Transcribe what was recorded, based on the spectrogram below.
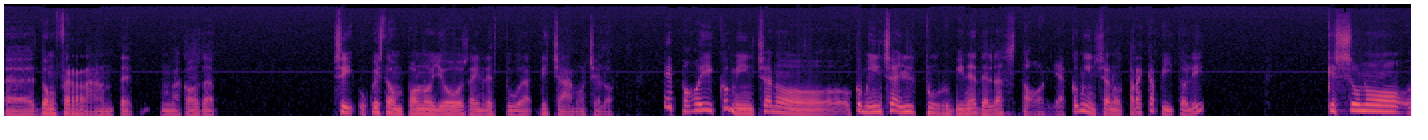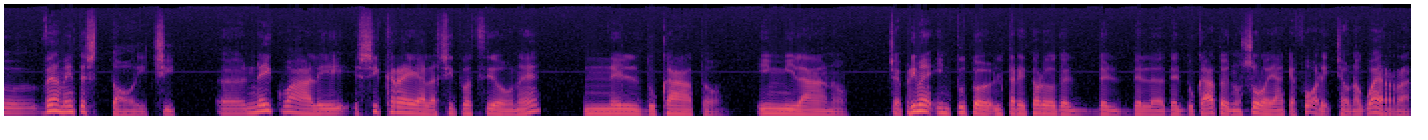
eh, Don Ferrante. Una cosa, sì, questa è un po' noiosa in lettura, diciamocelo. E poi comincia il turbine della storia. Cominciano tre capitoli che sono eh, veramente storici, eh, nei quali si crea la situazione nel Ducato, in Milano, cioè prima in tutto il territorio del, del, del, del Ducato e non solo, e anche fuori, c'è una guerra,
